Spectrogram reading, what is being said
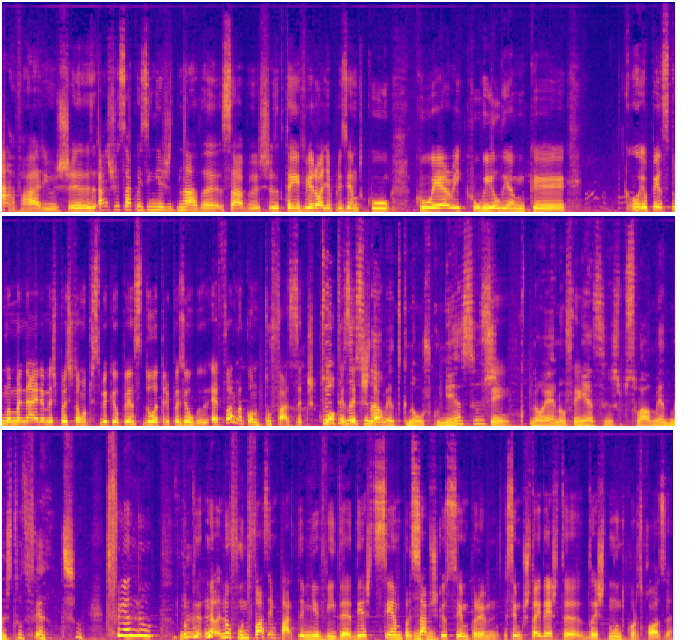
Há vários. Eh, Às vezes há coisinhas de nada, sabes? Que têm a ver, olha, por exemplo, com, com o Eric, com o William, que eu penso de uma maneira, mas depois estão a perceber que eu penso de outra, e depois eu. A forma como tu fazes, a que Tu colocas a questão. internacionalmente que não os conheces, Sim. não é? Não os Sim. conheces pessoalmente, mas tu defendes. Defendo, porque no, no fundo fazem parte da minha vida desde sempre. Sabes que eu sempre, sempre gostei desta, deste mundo cor-de-rosa.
